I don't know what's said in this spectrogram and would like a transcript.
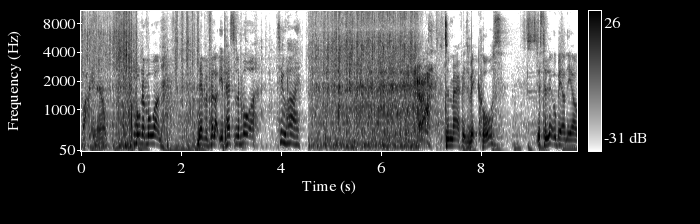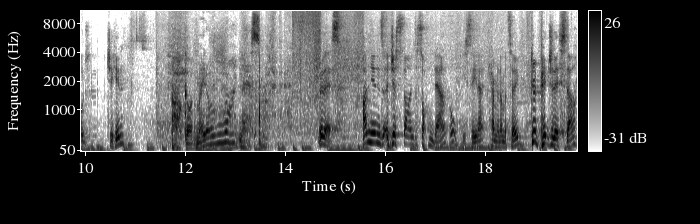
fucking hell. Rule number one, never fill up your pestle and mortar too high. Doesn't matter if it's a bit coarse. Just a little bit on the old chicken. Oh God, made a right mess. Look at this. Onions are just starting to soften down. Oh, you see that? Camera number two. Good pinch of this stuff.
